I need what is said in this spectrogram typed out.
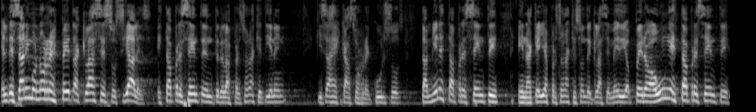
el desánimo no respeta clases sociales, está presente entre las personas que tienen quizás escasos recursos, también está presente en aquellas personas que son de clase media, pero aún está presente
